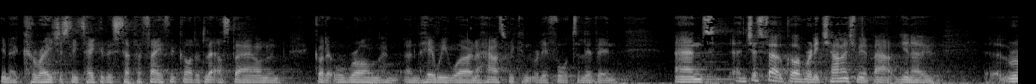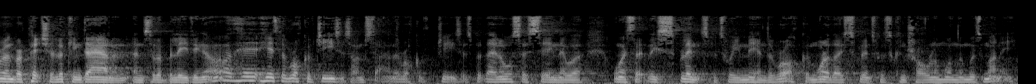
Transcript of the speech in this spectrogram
you know, courageously taken this step of faith that God had let us down and got it all wrong and, and here we were in a house we couldn't really afford to live in. And, and just felt God really challenged me about, you know, remember a picture looking down and, and sort of believing, oh, here, here's the rock of Jesus. I'm standing on the rock of Jesus. But then also seeing there were almost like these splints between me and the rock. And one of those splints was control and one of them was money.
